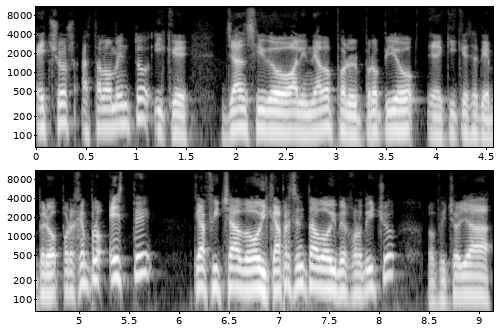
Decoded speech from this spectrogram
hechos hasta el momento y que ya han sido alineados por el propio eh, Quique Setién. Pero, por ejemplo, este que ha fichado hoy, que ha presentado hoy, mejor dicho, lo fichó ya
